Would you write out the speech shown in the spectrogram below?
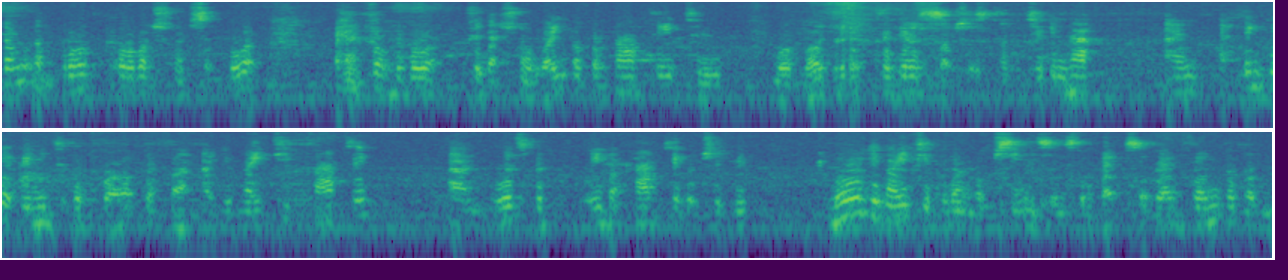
built a broad coalition of support from the more traditional right of the party to more moderate figures such as Tugendhat. And I think that we need to go forward with a, a united party, and lead a party which should be more united than we've seen since the Brexit referendum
